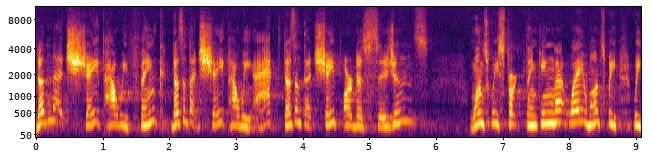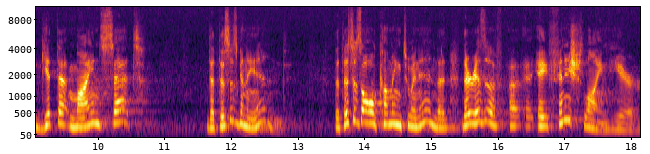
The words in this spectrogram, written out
Doesn't that shape how we think? Doesn't that shape how we act? Doesn't that shape our decisions? Once we start thinking that way, once we, we get that mindset that this is going to end, that this is all coming to an end, that there is a, a, a finish line here.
